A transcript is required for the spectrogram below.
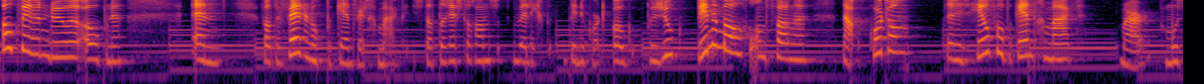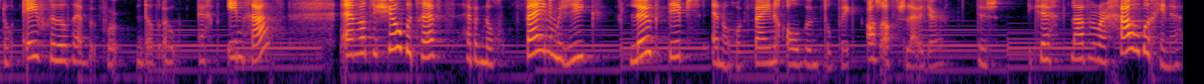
ook weer hun deuren openen. En wat er verder nog bekend werd gemaakt, is dat de restaurants wellicht binnenkort ook bezoek binnen mogen ontvangen. Nou, kortom, er is heel veel bekendgemaakt. Maar we moeten nog even geduld hebben voordat het ook echt ingaat. En wat de show betreft heb ik nog fijne muziek, leuke tips en nog een fijne albumtopic als afsluiter. Dus ik zeg, laten we maar gauw beginnen.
